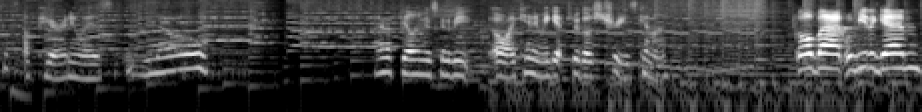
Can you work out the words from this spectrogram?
What's up here anyways? No! I have a feeling there's gonna be... Oh, I can't even get through those trees, can I? Golbat, we meet again!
